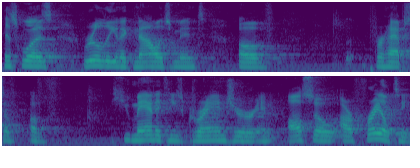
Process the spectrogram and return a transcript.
This was really an acknowledgement of perhaps of, of humanity's grandeur and also our frailty.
